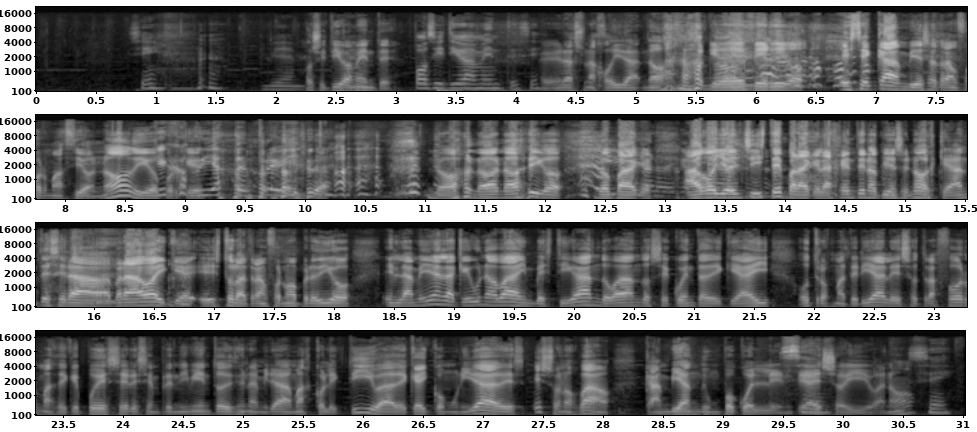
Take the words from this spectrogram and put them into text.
Sí, Bien. positivamente. positivamente, sí. Eras una jodida. No, no quiero decir, digo, ese cambio, esa transformación, ¿no? Digo, Qué porque. No, no, no, digo, no para que hago yo el chiste para que la gente no piense, no, es que antes era brava y que esto la transformó, pero digo, en la medida en la que uno va investigando, va dándose cuenta de que hay otros materiales, otras formas, de que puede ser ese emprendimiento desde una mirada más colectiva, de que hay comunidades, eso nos va cambiando un poco el lente, Sí. a eso iba, ¿no? Sí.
